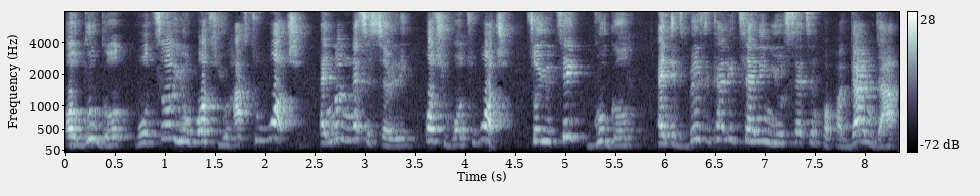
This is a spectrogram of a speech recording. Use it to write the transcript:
or Google will tell you what you have to watch and not necessarily what you want to watch. So you take Google and it's basically telling you certain propaganda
